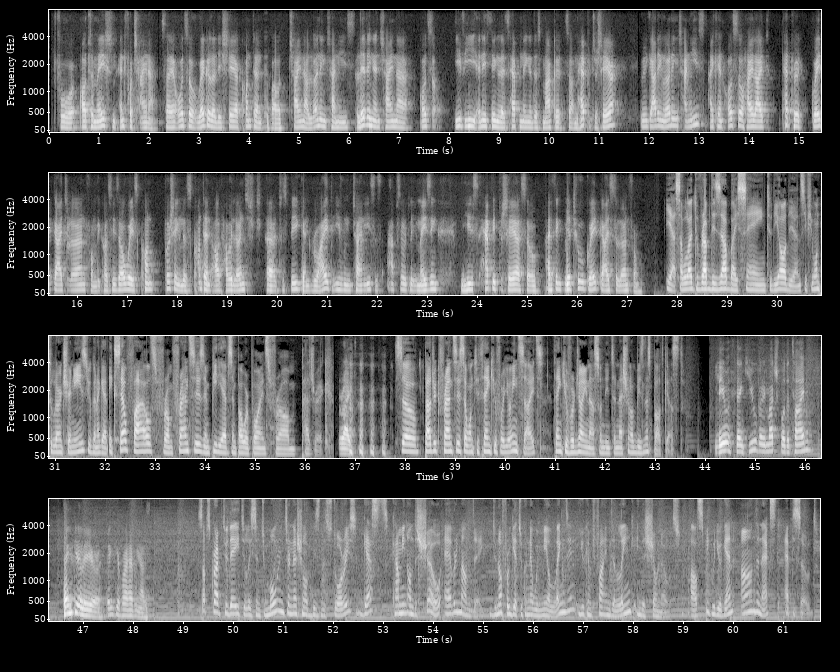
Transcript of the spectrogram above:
for automation, and for China. So I also regularly share content about China, learning Chinese, living in China, also EV, anything that's happening in this market. So I'm happy to share. Regarding learning Chinese, I can also highlight Patrick, great guy to learn from because he's always con- pushing this content out. How he learns uh, to speak and write even Chinese is absolutely amazing. He's happy to share. So I think we're two great guys to learn from. Yes, I would like to wrap this up by saying to the audience if you want to learn Chinese, you're going to get Excel files from Francis and PDFs and PowerPoints from Patrick. Right. so, Patrick Francis, I want to thank you for your insights. Thank you for joining us on the International Business Podcast. Leo, thank you very much for the time. Thank you, Leo. Thank you for having us. Subscribe today to listen to more international business stories, guests coming on the show every Monday. Do not forget to connect with me on LinkedIn. You can find the link in the show notes. I'll speak with you again on the next episode.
